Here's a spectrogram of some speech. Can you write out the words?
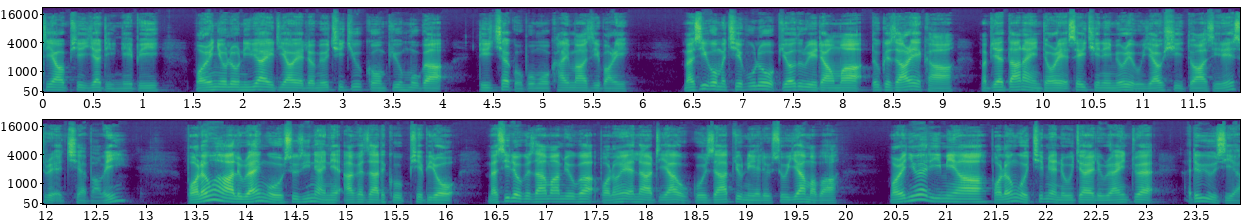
တစ်ယောက်ဖြစ်ရပ်တည်နေပြီးမော်ရီညိုလိုနီးပြရေးတစ်ယောက်ရဲ့လိုမျိုးချီကျူးဂုဏ်ပြုမှုကဒီချက်ကိုပုံမခိုင်းပါစေပါရီမက်ဆီကိုမချစ်ဘူးလို့ပြောသူတွေတောင်မှသူကစားတဲ့အခါမပြတ်သားနိုင်တော့တဲ့စိတ်ချနေမျိုးတွေကိုရောက်ရှိသွားစေတယ်ဆိုတဲ့အချက်ပါပဲဘောလုံးဟာလူတိုင်းကိုစူးစီးနိုင်တဲ့အားကစားတစ်ခုဖြစ်ပြီးတော့မက်ဆီလိုကစားမမျိုးကဘောလုံးရဲ့အလှတရားကိုကိုစားပြုနေရလို့ဆိုရမှာပါ မော်ရီညိုရဲ့ဒီမြင်ဟာဘောလုံးကိုချစ်မြတ်နိုးကြတဲ့လူတိုင်းအတွက်အတူယူစရာ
